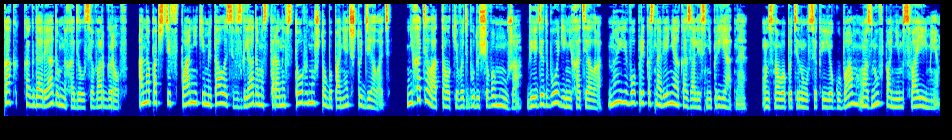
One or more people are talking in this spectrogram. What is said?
как когда рядом находился Варгров. Она почти в панике металась взглядом из стороны в сторону, чтобы понять, что делать. Не хотела отталкивать будущего мужа, видит боги не хотела, но и его прикосновения оказались неприятные. Он снова потянулся к ее губам, мазнув по ним своими.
